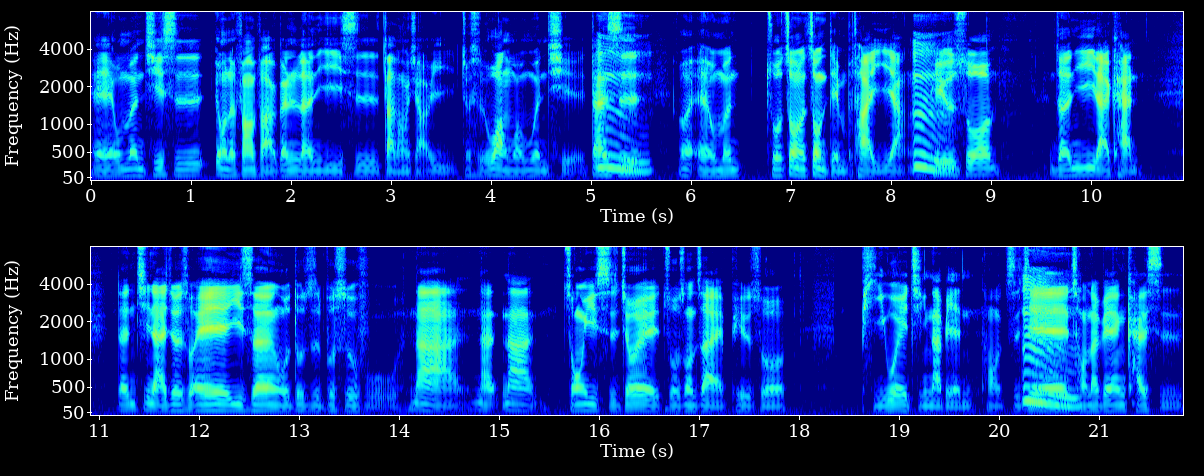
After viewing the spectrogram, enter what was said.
诶，我们其实用的方法跟人医是大同小异，就是望闻问切。但是，呃，诶，我们着重的重点不太一样。嗯。比如说，人医来看，人进来就是说，诶，医生，我肚子不舒服。那、那、那中医师就会着重在，比如说脾胃经那边，哦，直接从那边开始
